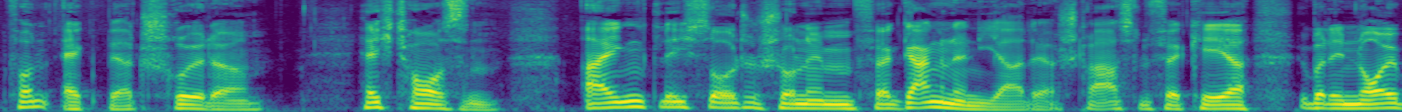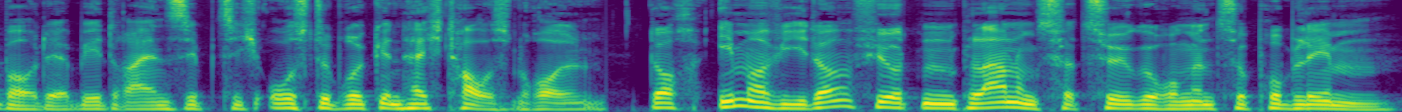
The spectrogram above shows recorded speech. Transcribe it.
Von Eckbert Schröder. Hechthausen. Eigentlich sollte schon im vergangenen Jahr der Straßenverkehr über den Neubau der B73 Ostebrücke in Hechthausen rollen. Doch immer wieder führten Planungsverzögerungen zu Problemen.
